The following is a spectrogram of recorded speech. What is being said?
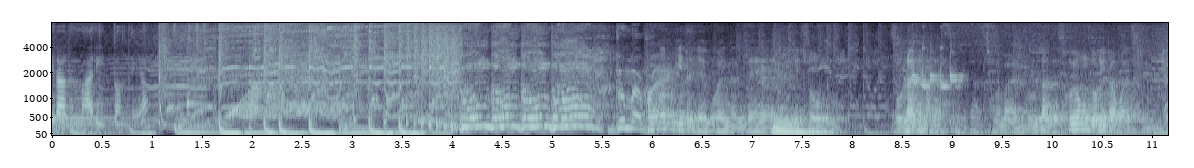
있던데요. 성금기를 예고했는데 이게 좀 논란이 많았습니다. 정말 논란의 소용돌이라고 할 수 있는데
